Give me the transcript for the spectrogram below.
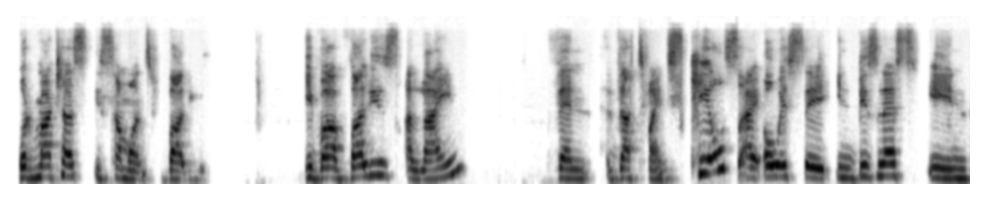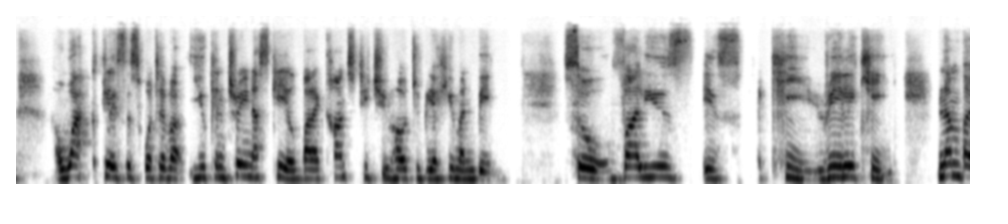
what matters is someone's value. If our values align, then that's fine. Skills, I always say in business, in workplaces, whatever, you can train a skill, but I can't teach you how to be a human being. So, values is key, really key. Number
